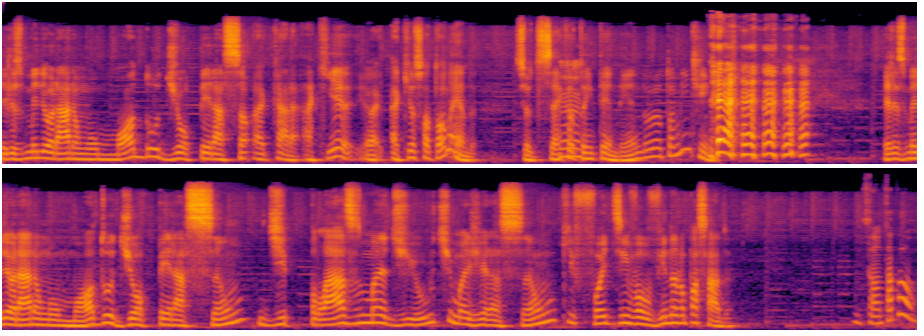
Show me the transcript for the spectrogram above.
Eles melhoraram o modo de operação. Ah, cara, aqui, é, aqui eu só tô lendo. Se eu disser hum. que eu tô hum. entendendo, eu tô mentindo. Eles melhoraram o modo de operação de plasma de última geração que foi desenvolvido no passado. Então tá bom.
